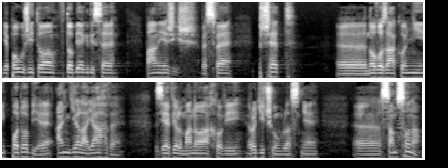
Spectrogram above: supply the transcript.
je použito v době, kdy se pán Ježíš ve své před e, novozákonní podobě anděla Jahve zjevil Manoachovi, rodičům vlastně e, Samsona.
